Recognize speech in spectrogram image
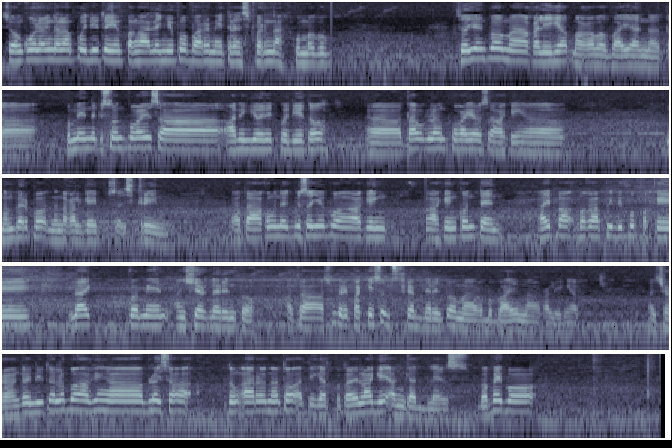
So ang kulang na lang po dito yung pangalan nyo po para may transfer na kung magug So yun po mga kaligap, mga kababayan at ah, kung may nagustuhan po kayo sa aming unit po dito, ah, tawag lang po kayo sa aking ah, number po na nakalagay po sa screen. At ah, kung nagustuhan nyo po ang aking, ang aking content, ay pa, baka pwede po paki like, comment, and share na rin to. At uh, siyempre, pakisubscribe na rin po mga kababayan, mga kalingap. At saka hanggang dito lang po ang aking ah, vlog sa itong araw na to at ingat po tayo lagi and God bless. Bye bye po!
